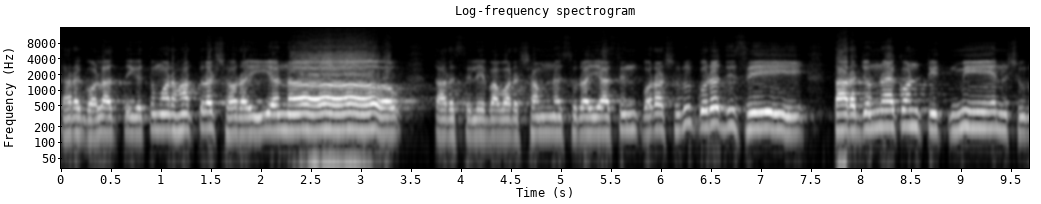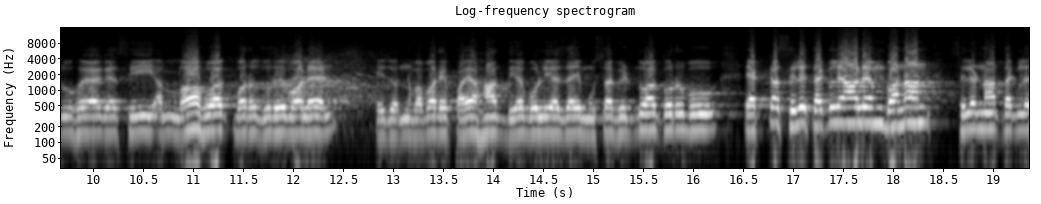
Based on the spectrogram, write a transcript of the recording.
তার গলা থেকে তোমার হাতটা সরাইয়া নাও। তার ছেলে বাবার সামনে সুরাইয়াসিন পড়া শুরু করে দিছি। তার জন্য এখন ট্রিটমেন্ট শুরু হয়ে গেছি। আল্লাহ বড় জোরে বলেন। এই জন্য বাবারে পায়ে হাত দিয়ে বলিয়া যায় মুসাফির দোয়া করব। একটা ছেলে থাকলে আলেম বানান ছেলে না থাকলে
